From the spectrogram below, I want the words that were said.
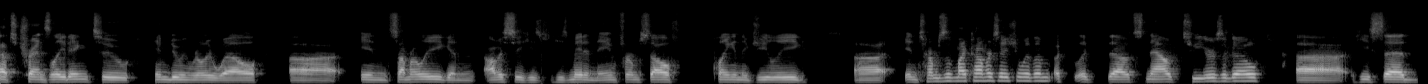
that's translating to him doing really well uh, in summer league, and obviously he's he's made a name for himself playing in the G League. Uh, in terms of my conversation with him, uh, like that's now two years ago, uh, he said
